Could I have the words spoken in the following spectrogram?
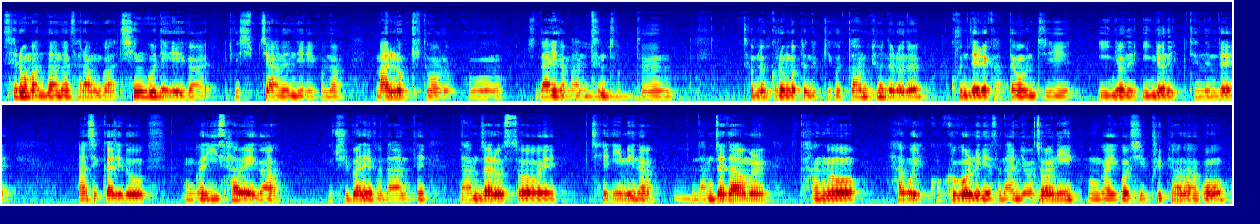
새로 만나는 사람과 친구 되기가 이렇게 쉽지 않은 일이구나. 말 놓기도 어렵고 나이가 많든 적든 점점 그런 것도 느끼고 또 한편으로는 군대를 갔다 온 지 2년 2년이 됐는데 아직까지도 뭔가 이 사회가 주변에서 나한테 남자로서의 책임이나 남자다움을 강요하고 있고 그걸로 인해서 난 여전히 뭔가 이것이 불편하고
